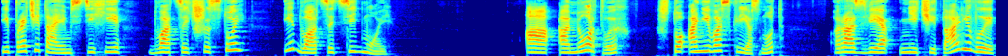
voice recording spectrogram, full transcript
и прочитаем стихи 26 и 27 а о мертвых, что они воскреснут, разве не читали вы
